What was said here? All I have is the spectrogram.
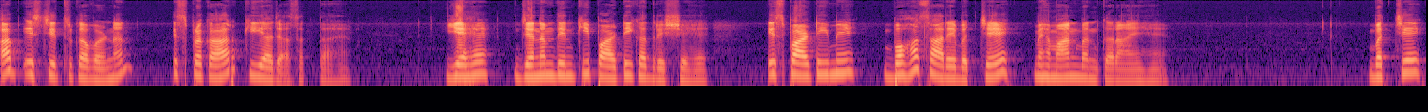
अब इस चित्र का वर्णन इस प्रकार किया जा सकता है। यह जन्मदिन की पार्टी का दृश्य है। इस पार्टी में बहुत सारे बच्चे मेहमान बनकर आए हैं। बच्चे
